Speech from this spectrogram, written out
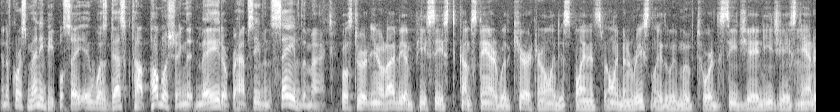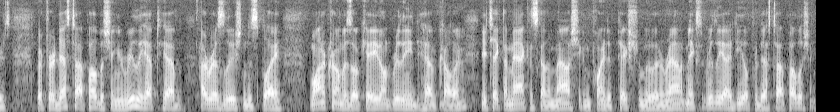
and of course many people say it was desktop publishing that made or perhaps even saved the Mac. Well, Stuart, you know, an IBM PC come standard with character-only display, and it's only been recently that we've moved toward the CGA and EGA mm -hmm. standards. But for desktop publishing, you really have to have high-resolution display. Monochrome is okay. You don't really need to have color. Mm -hmm. You take the Mac, it's got a mouse. You can point at a picture, move it around. It makes it really ideal for desktop publishing.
